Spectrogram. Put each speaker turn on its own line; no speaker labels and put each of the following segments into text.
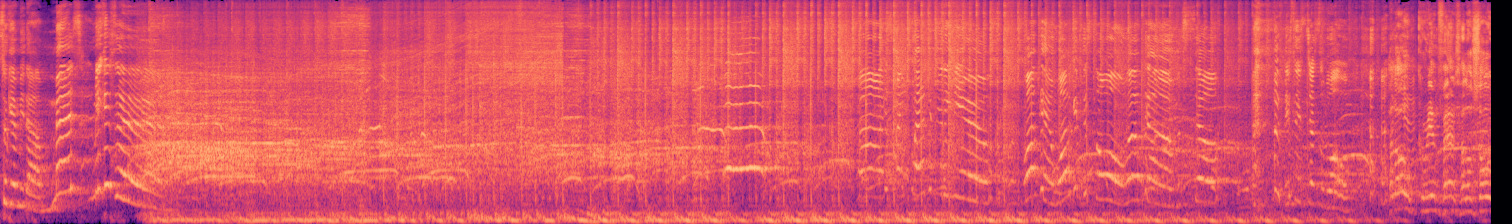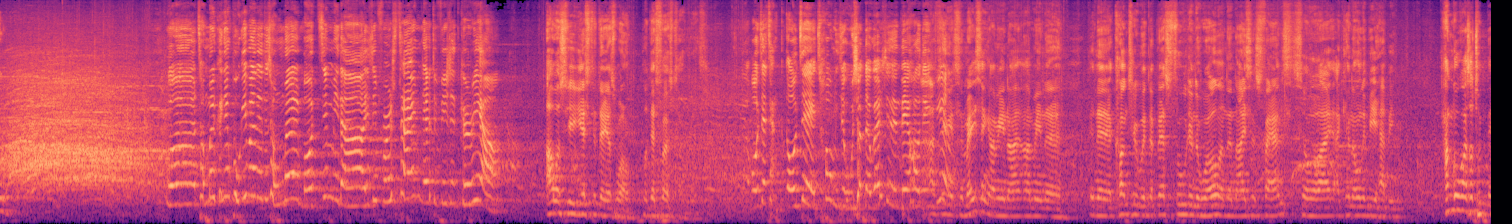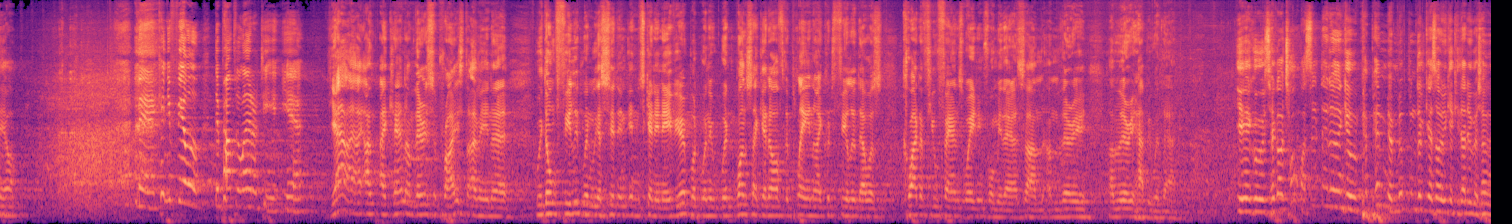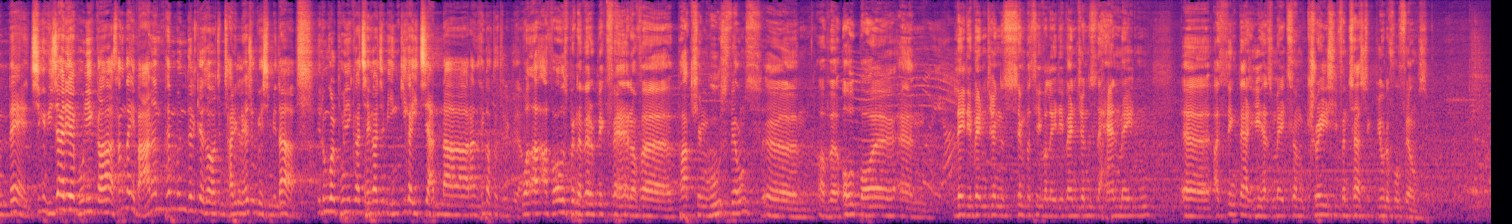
소개합니다. 매스 미키슨. Oh.
Hello, Korean fans. Hello, Seoul.
와, 정말 그냥 보기만 해도 정말 멋집니다. Is it first time there to visit Korea?
I was here yesterday as well, but that's first time. yes.
어제 잠, 어제 처음 이제 오셨다고 하시는데 how do you
I think
feel?
it's amazing. I mean, I, I'm in a, in a country with the best food in the world and the nicest fans, so I, I can only be happy.
한국 와서 좋네요.
네, can you feel the popularity? Yeah.
Yeah, I, I, I can. I'm very surprised. I mean, uh, we don't feel it when we are sitting in Scandinavia, but when, it, when once I get off the plane, I could feel it. There was quite a few fans waiting for me there, so I'm, I'm very, I'm very happy with that.
예, 그 제가 처음 왔을 때는 그 팬- 팬 몇몇 분들께서 이렇게 기다리고 계셨는데 지금 이 자리에 보니까 상당히 많은 팬분들께서 지금 자리를 해주고 계십니다. 이런 걸 보니까 제가 좀 인기가 있지 않나라는 생각도 들고요.
Well, I've always been a very big fan of uh, Park Chan-woo's films, um, of uh, Old Boy and Lady Vengeance, Sympathy for Lady Vengeance, The Handmaiden. Uh, I think that he has made some crazy, fantastic, beautiful films.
